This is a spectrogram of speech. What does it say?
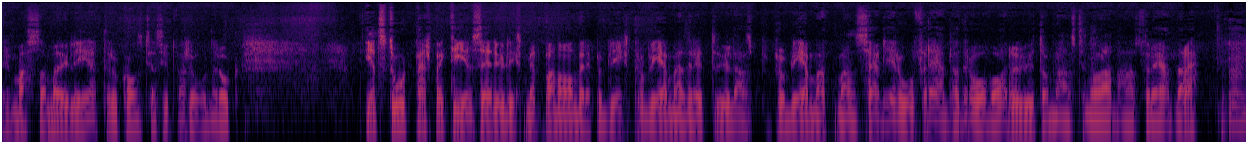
en massa möjligheter och konstiga situationer. Och i ett stort perspektiv så är det ju liksom ett bananrepubliksproblem eller ett u-landsproblem att man säljer oförädlade råvaror utomlands till någon annan att förädla det. Mm.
